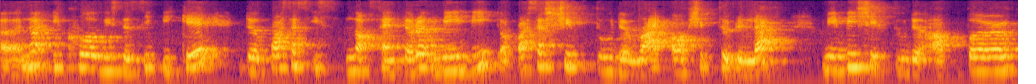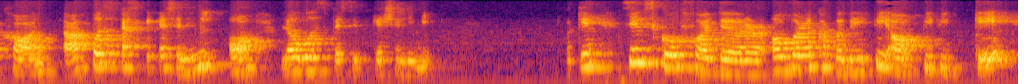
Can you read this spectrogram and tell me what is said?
uh, not equal with the CPK, the process is not centered. Maybe the process shift to the right or shift to the left. Maybe shift to the upper con upper specification limit or lower specification limit. Okay, same go for the overall capability of PPK,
